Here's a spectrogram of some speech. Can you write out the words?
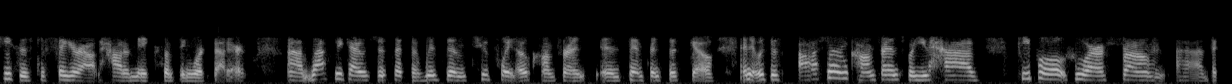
pieces to figure out how to make something work better. Um, last week I was just at the Wisdom 2.0 conference in San Francisco, and it was this awesome conference where you have people who are from uh, the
